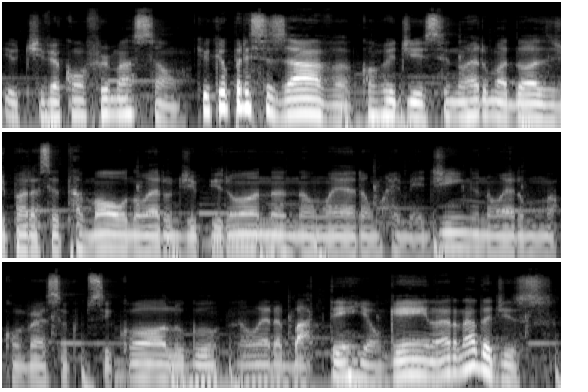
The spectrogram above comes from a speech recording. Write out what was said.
eu tive a confirmação que o que eu precisava, como eu disse, não era uma dose de paracetamol, não era um dipirona, não era um remedinho, não era uma conversa com o psicólogo, não era bater em alguém, não era nada disso.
